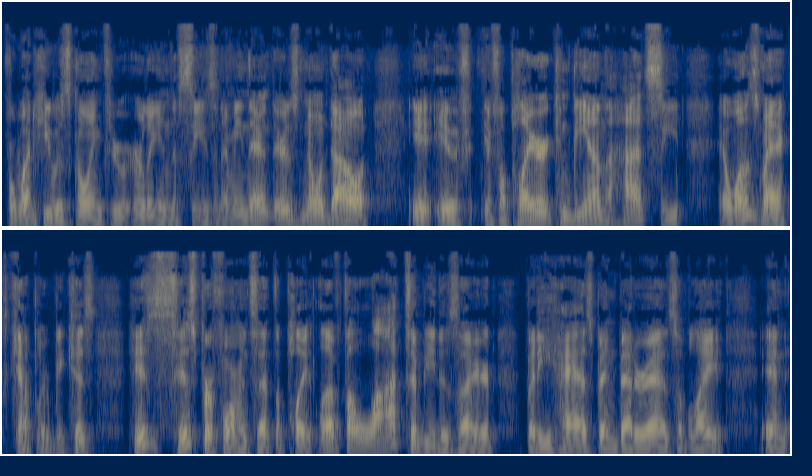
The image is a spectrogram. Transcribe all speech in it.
for what he was going through early in the season? I mean, there, there's no doubt if if a player can be on the hot seat, it was Max Kepler because his his performance at the plate left a lot to be desired, but he has been better as of late. And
